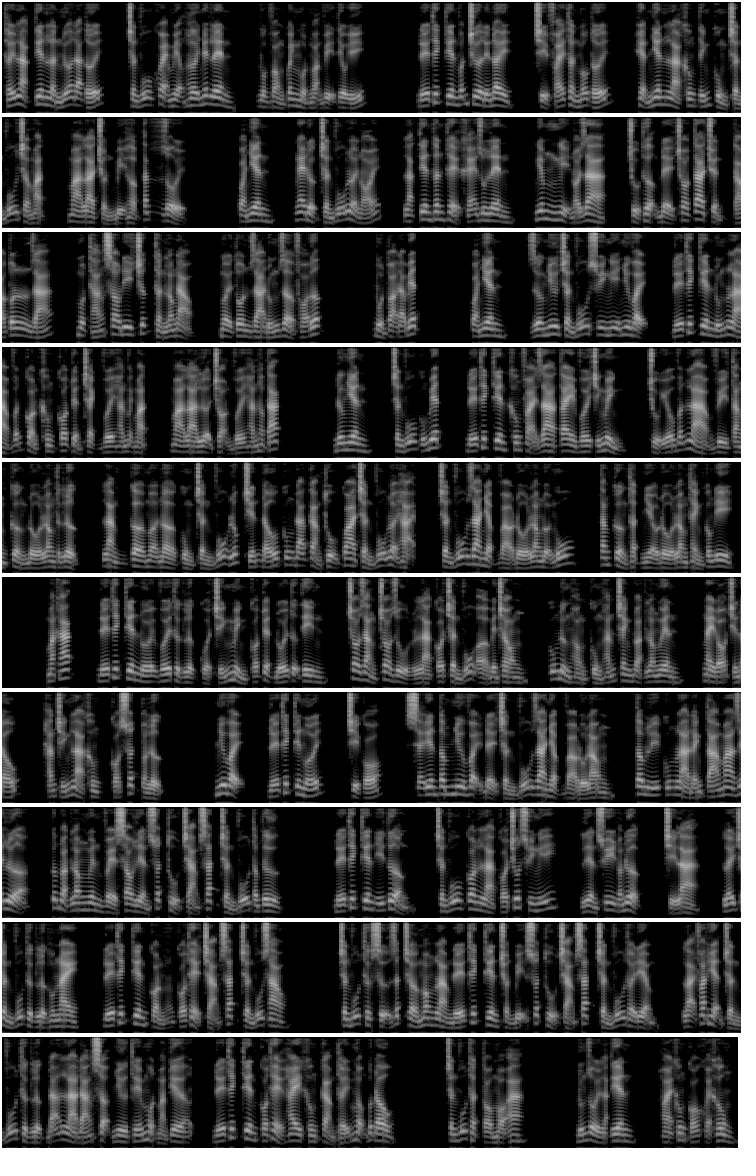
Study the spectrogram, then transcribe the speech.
Thấy lạc tiên lần nữa đã tới trần vũ khỏe miệng hơi nhét lên buộc vòng quanh một ngoạn vị tiêu ý đế thích thiên vẫn chưa đến đây, chỉ phái thần mẫu tới hiện nhiên là không tính cùng trần vũ trở mặt, mà là chuẩn bị hợp tác rồi. Quả nhiên, nghe được trần vũ lời nói, lạc tiên thân thể khẽ run lên, nghiêm nghị nói ra, chủ thượng để cho ta chuyển cáo tôn giá, một tháng sau đi trước thần long đạo mời tôn giá đúng giờ phó ước. Bổn tọa đã biết. Quả nhiên, dường như trần vũ suy nghĩ như vậy, đế thích thiên đúng là vẫn còn không có tuyển trạch với hắn vạch mặt, mà là lựa chọn với hắn hợp tác. Đương nhiên, trần vũ cũng biết, đế thích thiên không phải ra tay với chính mình, chủ yếu vẫn là vì tăng cường đồ long thực lực, làm cờ mờ nở cùng trần vũ lúc chiến đấu cũng đã cảm thụ qua trần vũ lợi hại trần vũ gia nhập vào đồ long đội ngũ, tăng cường thật nhiều đồ long thành công đi. Mặt khác, đế thích thiên đối với thực lực của chính mình có tuyệt đối tự tin, cho rằng cho dù là có trần vũ ở bên trong, cũng đừng hỏng cùng hắn tranh đoạt long nguyên, ngày đó chiến đấu, hắn chính là không có suất toàn lực. Như vậy, đế thích thiên mới, chỉ có, sẽ yên tâm như vậy để trần vũ gia nhập vào đồ long, tâm lý cũng là đánh tá ma giết lửa, cướp đoạt long nguyên về sau liền xuất thủ chạm sát trần vũ tâm tư. Đế thích thiên ý tưởng, trần vũ con là có chút suy nghĩ, liền suy đoán được, chỉ là, lấy trần vũ thực lực hôm nay, đế thích thiên còn có thể chạm sát trần vũ sao? Trần vũ thực sự rất chờ mong làm đế thích thiên chuẩn bị xuất thủ chạm sát trần vũ thời điểm, lại phát hiện trần vũ thực lực đã là đáng sợ như thế một màn kia, đế thích thiên có thể hay không cảm thấy mộng bước đâu? Trần vũ thật tò mò a. Đúng rồi lạc tiên, hoài không có khỏe không?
